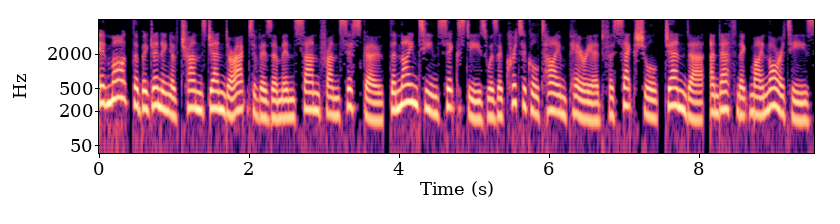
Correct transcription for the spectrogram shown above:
It marked the beginning of transgender activism in San Francisco. The 1960s was a critical time period for sexual, gender, and ethnic minorities,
